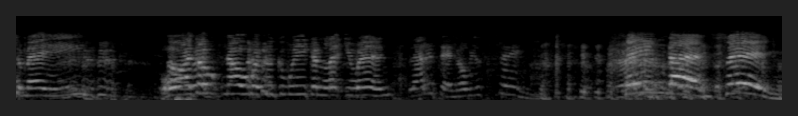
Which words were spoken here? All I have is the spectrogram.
to me. Oh, I don't know whether we can let you in. Let us in or we'll sing. Sing then, sing.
